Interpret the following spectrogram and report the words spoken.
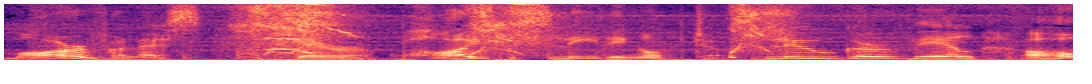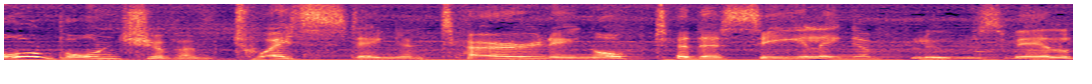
marvellous. There are pipes leading up to Pflugerville, a whole bunch of them twisting and turning up to the ceiling of Floozeville.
